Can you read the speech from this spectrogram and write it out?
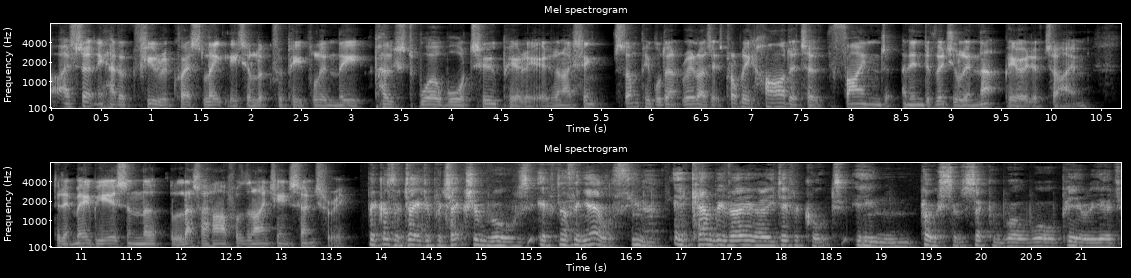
I've certainly had a few requests lately to look for people in the post World War II period, and I think some people don't realize it's probably harder to find an individual in that period of time than it maybe is in the latter half of the 19th century because of data protection rules, if nothing else, you know, it can be very, very difficult in post Second World War period.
